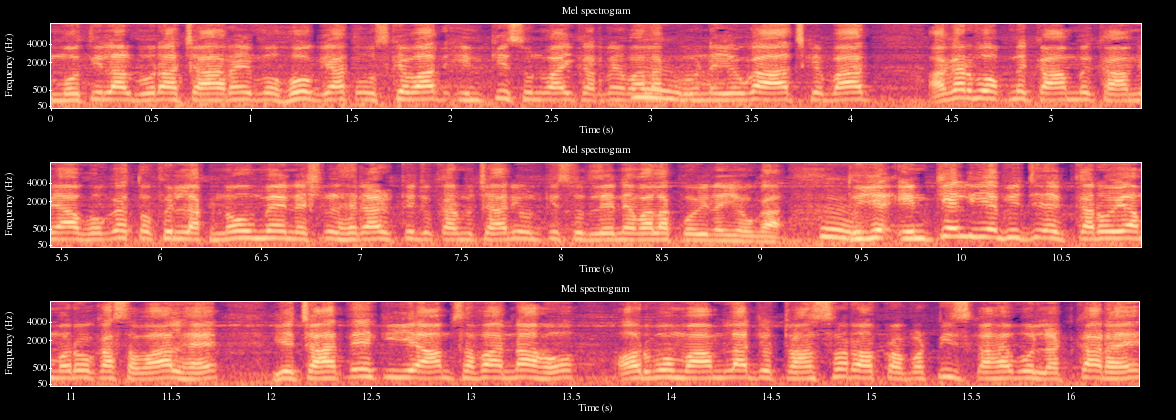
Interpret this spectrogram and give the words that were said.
मोतीलाल बोरा चाह रहे हैं वो हो गया। तो उसके बाद इनकी सुनवाई करने वाला कोई नहीं होगा। आज के बाद अगर वो अपने काम में कामयाब हो गए तो फिर लखनऊ में नेशनल हेराल्ड के जो कर्मचारी उनकी सुध लेने वाला कोई नहीं होगा। तो ये इनके लिए भी करो या मरो का सवाल है। ये चाहते हैं कि ये आम सभा ना हो और वो मामला जो ट्रांसफ़र और प्रॉपर्टीज़ का है वो लटका रहे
